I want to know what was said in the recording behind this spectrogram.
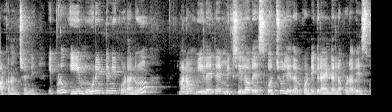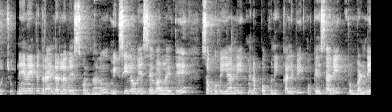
పక్కన ఉంచండి. ఇప్పుడు ఈ మూడింటిని కూడాను మనం వీలైతే మిక్సీలో వేసుకోవచ్చు లేదనుకోండి గ్రైండర్లో కూడా వేసుకోవచ్చు. నేనైతే గ్రైండర్లో వేసుకుంటున్నాను. మిక్సీలో వేసే వాళ్ళైతే సగ్గు బియ్యాన్ని మినప్పప్పుని కలిపి ఒకేసారి రుబ్బండి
